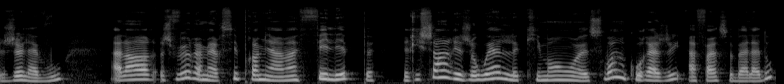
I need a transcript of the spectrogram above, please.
je l'avoue. Alors, je veux remercier premièrement Philippe, Richard et Joël qui m'ont euh, soit encouragé à faire ce balado,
